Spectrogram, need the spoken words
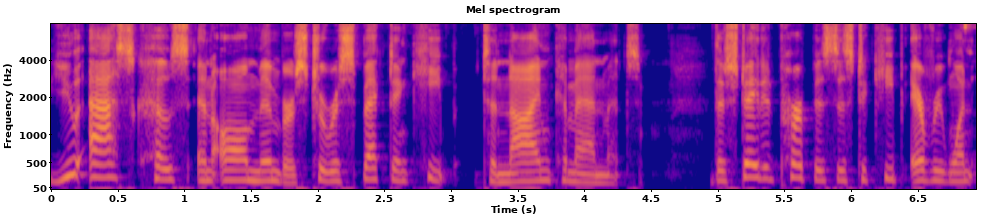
You ask hosts and all members to respect and keep to nine commandments. The stated purpose is to keep everyone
